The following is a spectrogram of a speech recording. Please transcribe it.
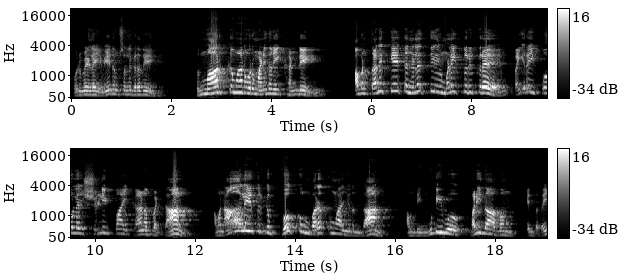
ஒருவேளை வேதம் சொல்லுகிறது துன்மார்க்கமான ஒரு மனிதனை கண்டேன். அவன் தனக்கேற்ற நிலத்தில் முளைத்திருக்கிற பயிரை போல செழிப்பாய் காணப்பட்டான். அவன் ஆலயத்திற்கு போக்கும் வரத்துமாய் இருந்தான் அவனுடைய முடிவோ பரிதாபம் என்பதை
